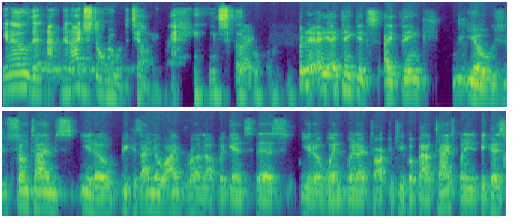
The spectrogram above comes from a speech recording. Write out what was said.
You know, that I, then I just don't know what to tell you, right? so, right. But I, I think it's, I think you know sometimes you know because i know i've run up against this you know when when i've talked to people about tax planning because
